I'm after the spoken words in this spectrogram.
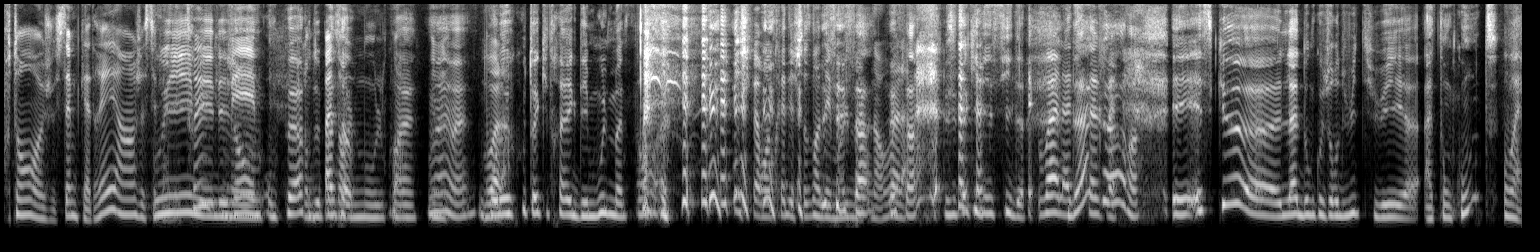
Pourtant, euh, je sais me cadrer, hein, je sais oui, faire des mais trucs, les gens ont peur de pas pas dans le moule, quoi. Ouais, Mm. ouais, ouais. Pour Voilà. le coup, toi qui travailles avec des moules maintenant, je fais rentrer des choses dans des moules ça, maintenant. c'est Voilà. ça. C'est toi qui décides. Voilà. D'accord. Et est-ce que euh, là, donc aujourd'hui, tu es euh, à ton compte Ouais.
